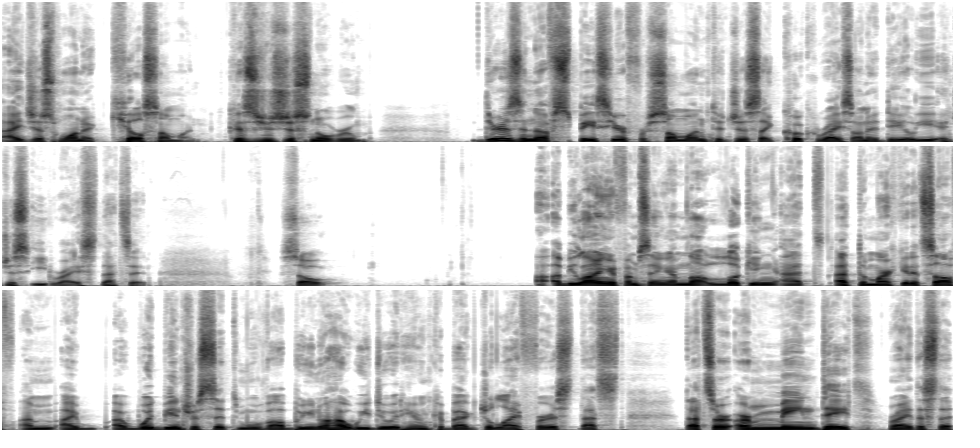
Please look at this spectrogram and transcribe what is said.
I just want to kill someone because there's just no room. There is enough space here for someone to just like cook rice on a daily and just eat rice. That's it. So I'd be lying if I'm saying I'm not looking at at the market itself. I'm I I would be interested to move out, but you know how we do it here in Quebec, July 1st. That's that's our, our main date, right? That's the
